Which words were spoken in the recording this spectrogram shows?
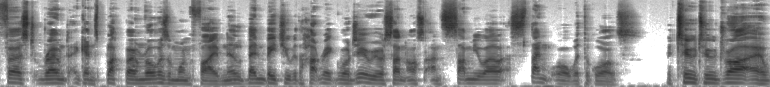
first round against Blackburn Rovers and won 5-0. Ben you with a hat-trick, Rogerio Santos and Samuel Stanko with the goals. A 2-2 draw uh,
